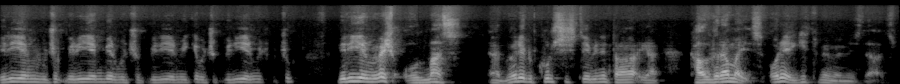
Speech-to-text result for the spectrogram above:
Biri 20 buçuk, biri 21 buçuk, biri 22 buçuk, biri 23 buçuk, biri 25 olmaz. Yani böyle bir kur sistemini ta, yani kaldıramayız. Oraya gitmememiz lazım.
